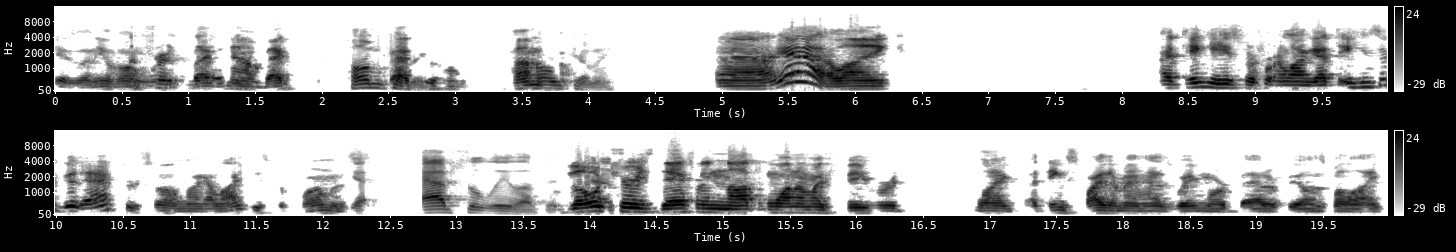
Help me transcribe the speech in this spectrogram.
Yes, a new home. Right? Back now, back back Homecoming. to home. Home, Homecoming. Uh, yeah, like I think he's performing. Like I think he's a good actor, so I'm like I like his performance. Yeah. Absolutely loved it. Vulture is definitely not one of my favorite. Like I think Spider Man has way more better villains, but like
